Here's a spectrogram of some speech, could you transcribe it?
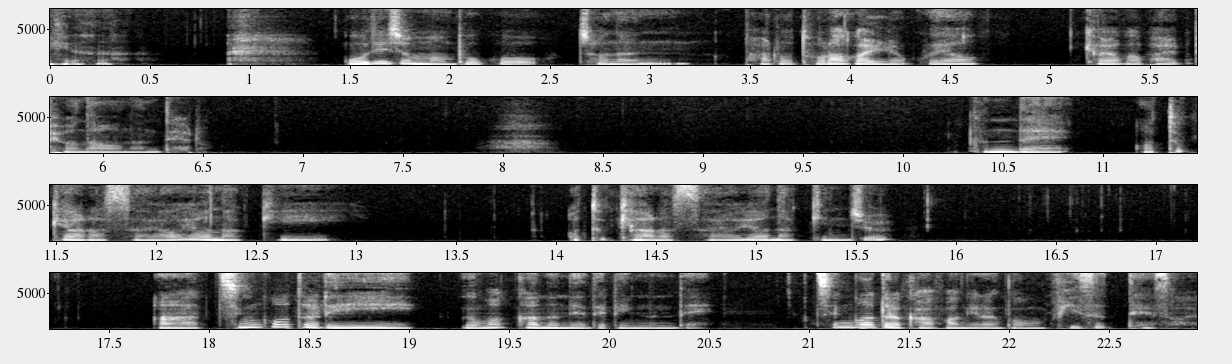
오디션만 보고 저는 바로 돌아가려고요. 결과 발표 나오는 대로. 근데 어떻게 알았어요? 현악기. 어떻게 알았어요? 현악기인 줄? 아, 친구들이 음악하는 애들이 있는데 친구들 가방이랑 너무 비슷해서요.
